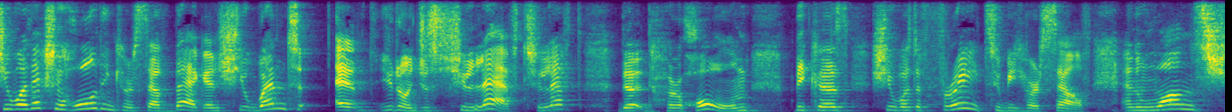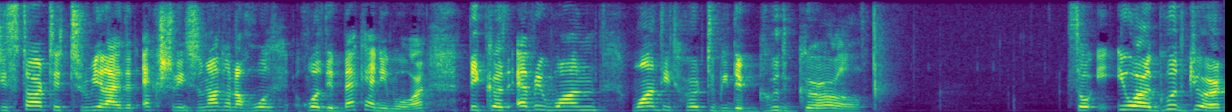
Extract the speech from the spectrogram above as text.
she was actually holding herself back and she went and you know just she left. She left the, her home because she was afraid to be herself. And once she started to realize that actually she's not to hold, hold it back anymore because everyone wanted her to be the good girl. So you are a good girl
